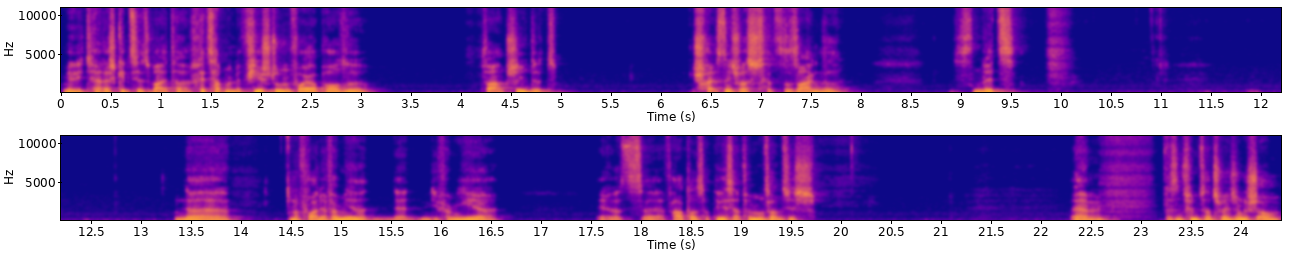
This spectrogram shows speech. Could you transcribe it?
militärisch geht es jetzt weiter. Jetzt hat man eine vier Stunden Feuerpause verabschiedet. Ich weiß nicht, was ich dazu sagen soll. Das ist ein Witz. Eine, eine Freundin von mir, die Familie ihres äh, Vaters, die ist ja 25. Ähm, da sind 25 Menschen gestorben.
